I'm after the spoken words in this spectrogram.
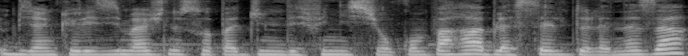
Bien que les images ne soient pas d'une définition comparable à celle de la NASA,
